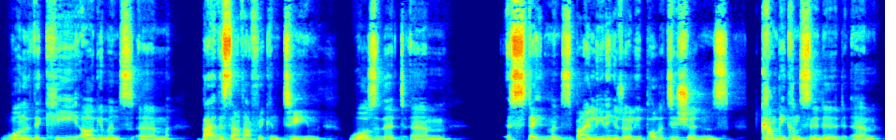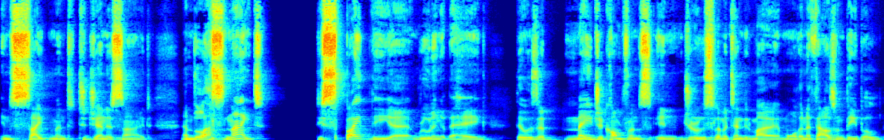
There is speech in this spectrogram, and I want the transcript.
one of the key arguments um, by the South African team was that um, statements by leading Israeli politicians can be considered um, incitement to genocide. And last night, despite the uh, ruling at The Hague, there was a major conference in Jerusalem attended by more than a thousand people,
